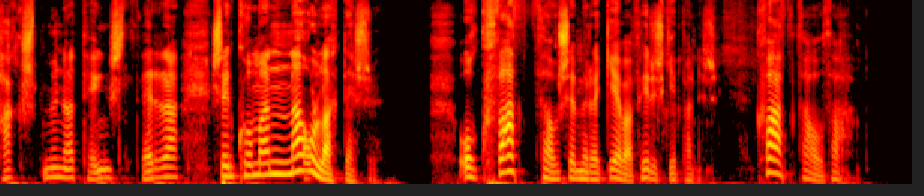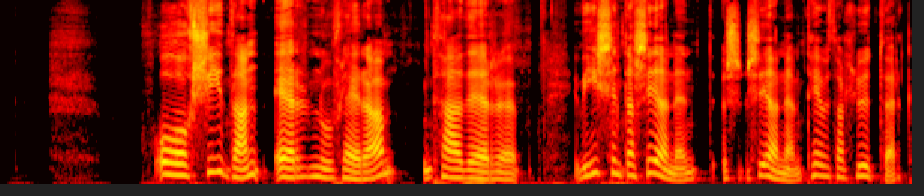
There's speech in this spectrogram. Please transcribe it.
hagsmunatengst þeirra sem koma nálagt þessu. Og hvað þá sem er að gefa fyrirskipanir? Hvað þá það? Og síðan er nú fleira, það er uh, vísinda síðanend, síðanemnd hefur það hlutverk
